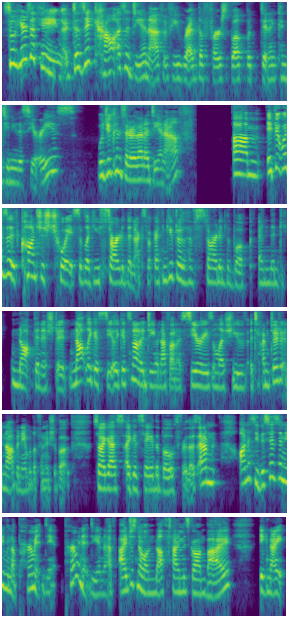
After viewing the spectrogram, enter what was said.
So here's the thing Does it count as a DNF if you read the first book but didn't continue the series? Would you consider that a DNF? Um, if it was a conscious choice of like you started the next book, I think you have to have started the book and then not finished it. Not like a se- like it's not a DNF on a series unless you've attempted and not been able to finish a book. So I guess I could say the both for those. And I'm honestly, this isn't even a permanent permanent DNF. I just know enough time has gone by. Ignite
